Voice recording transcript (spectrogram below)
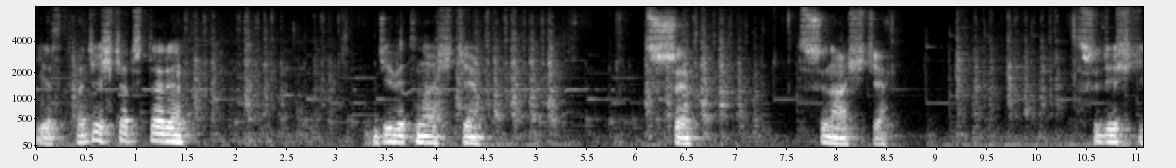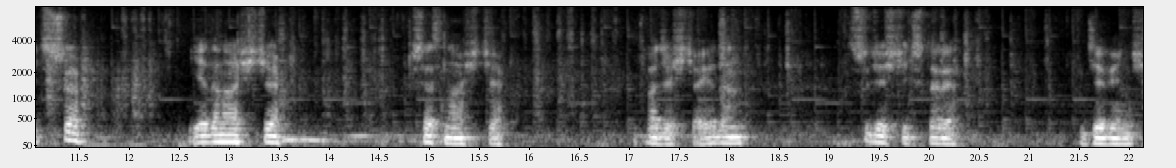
Jest 24, 19, 3, 13, 33, 11, 16, 21, 34, 9,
